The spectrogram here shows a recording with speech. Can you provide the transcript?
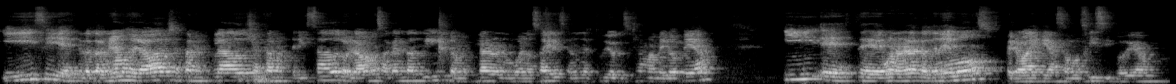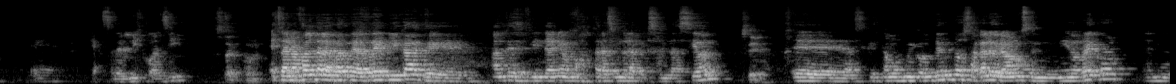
Y sí, este, lo terminamos de grabar, ya está mezclado, ya está masterizado, lo grabamos acá en Tandil, lo mezclaron en Buenos Aires en un estudio que se llama Melopea. Y este, bueno, ahora lo tenemos, pero hay que hacerlo físico, digamos, eh, que hacer el disco en sí. Exactamente. O sea, nos falta la parte de réplica, que antes de fin de año vamos a estar haciendo la presentación. Sí. Eh, así que estamos muy contentos. Acá lo grabamos en Nido Record, en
